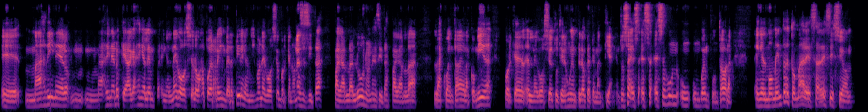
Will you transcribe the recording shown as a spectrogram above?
eh, más dinero, más dinero que hagas en el, en el negocio lo vas a poder reinvertir en el mismo negocio porque no necesitas pagar la luz, no necesitas pagar la, la cuenta de la comida, porque el, negocio, tú tienes un empleo que te mantiene. Entonces, eso es un, buen punto. Ahora, en el momento de tomar esa decisión,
